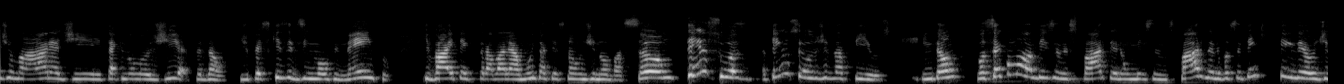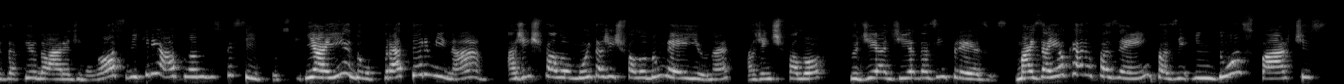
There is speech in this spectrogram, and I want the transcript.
De uma área de tecnologia, perdão, de pesquisa e desenvolvimento, que vai ter que trabalhar muito a questão de inovação, tem as suas, tem os seus desafios. Então, você como uma business partner, um business partner, você tem que entender o desafio da área de negócio e criar planos específicos. E aí, para terminar, a gente falou muito, a gente falou do meio, né? A gente falou do dia a dia das empresas. Mas aí eu quero fazer ênfase em duas partes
